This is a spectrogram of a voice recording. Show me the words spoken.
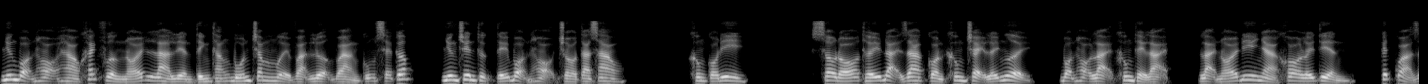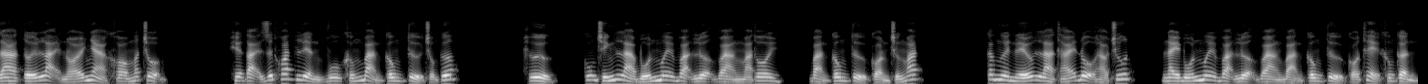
Nhưng bọn họ hào khách phường nói là liền tính thắng 410 vạn lượng vàng cũng sẽ cấp, nhưng trên thực tế bọn họ cho ta sao? Không có đi. Sau đó thấy đại gia còn không chạy lấy người, bọn họ lại không thể lại, lại nói đi nhà kho lấy tiền, kết quả ra tới lại nói nhà kho mất trộm. Hiện tại dứt khoát liền vu khống bản công tử trộm cướp. Hừ, cũng chính là 40 vạn lượng vàng mà thôi, bản công tử còn trứng mắt. Các ngươi nếu là thái độ hảo chút, này 40 vạn lượng vàng bản công tử có thể không cần.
